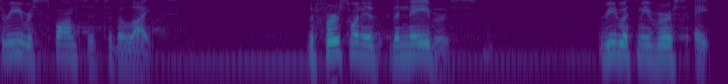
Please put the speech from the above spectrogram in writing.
three responses to the light. The first one is the neighbors. Read with me verse 8.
